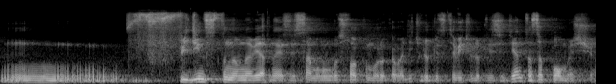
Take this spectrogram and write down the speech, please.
в единственном, наверное, здесь самому высокому руководителю, представителю президента за помощью.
